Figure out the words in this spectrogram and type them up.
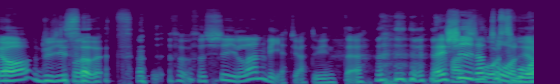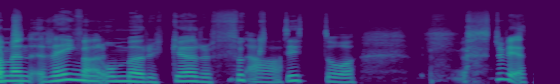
Ja, du gissar rätt. För, för kylan vet jag att du inte Nej, kyla svår- tål jag, men regn för. och mörker, fuktigt och du vet,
